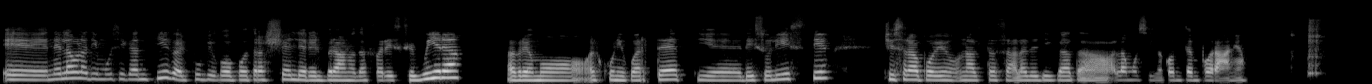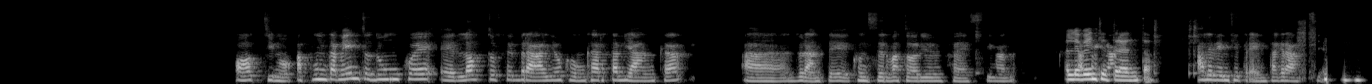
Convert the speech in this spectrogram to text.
E nell'aula di musica antica il pubblico potrà scegliere il brano da fare eseguire, avremo alcuni quartetti e dei solisti, ci sarà poi un'altra sala dedicata alla musica contemporanea. Ottimo, appuntamento dunque l'8 febbraio con carta bianca uh, durante Conservatorio in Festival. Alle 20.30. Alle 20.30, grazie.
